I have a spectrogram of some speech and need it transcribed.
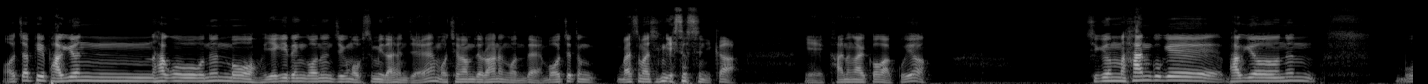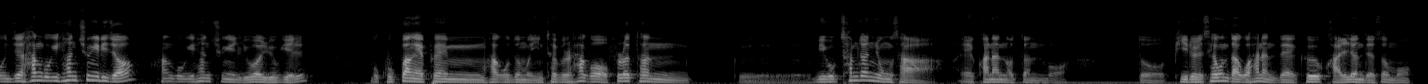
어차피 박 의원하고는 뭐 얘기된 거는 지금 없습니다 현재 뭐 제 맘대로 하는 건데 뭐 어쨌든 말씀하신 게 있었으니까 예 가능할 것 같고요. 지금 한국의 박 의원은 뭐 이제 한국이 현충일이죠. 한국이 현충일 6월 6일 뭐 국방 FM하고도 뭐 인터뷰를 하고 플러턴 그 미국 참전 용사에 관한 어떤 뭐 또 비를 세운다고 하는데 그 관련돼서 뭐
